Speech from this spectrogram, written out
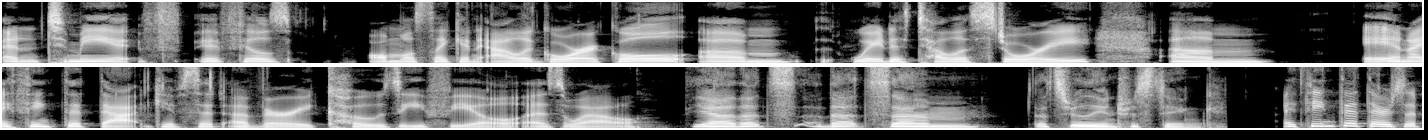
and to me it, it feels almost like an allegorical um, way to tell a story um, and i think that that gives it a very cozy feel as well. Yeah that's that's um that's really interesting. I think that there's a,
